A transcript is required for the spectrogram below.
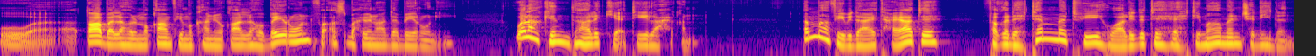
وطاب له المقام في مكان يقال له بيرون فأصبح ينادى بيروني. ولكن ذلك يأتي لاحقا. أما في بداية حياته فقد اهتمت فيه والدته اهتماما شديدا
